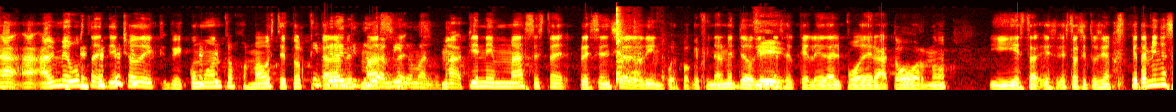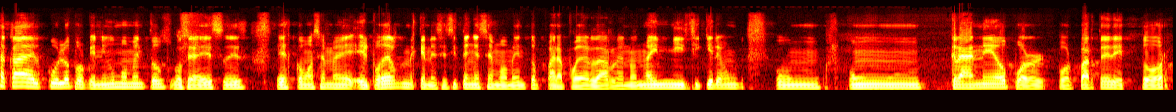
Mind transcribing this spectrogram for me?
a, a- a mí me gusta el hecho de, de cómo han transformado este Thor que cada vez más, eh, tiene más esta presencia de Odín, pues porque finalmente Odín Sí. es el que le da el poder a Thor, ¿no? Y esta, es- esta situación, que también es sacada del culo porque en ningún momento, o sea, es, es, es como se llama, el poder que necesita en ese momento para poder darle, ¿no? No hay ni siquiera un, un, un cráneo por, por parte de Thor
